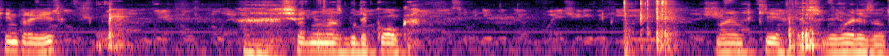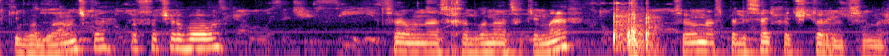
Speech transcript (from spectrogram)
Всім привіт. Сьогодні у нас буде ковка. Маємо такі, я собі вирізав такі два бланочка першочергово. Це у нас Х12 МФ. Це у нас 50 Х14 МФ.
